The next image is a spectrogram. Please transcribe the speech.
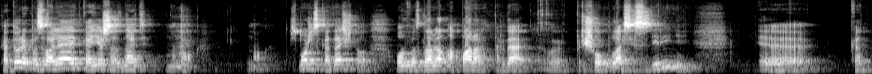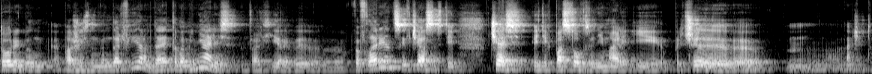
которая позволяет, конечно, знать много, много. То есть можно сказать, что он возглавлял аппарат. Тогда э, пришел к власти Садерини, э, который был пожизненным гандальфьером. До этого менялись гандальфьеры э, во Флоренции, в частности, часть этих постов занимали и значит,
